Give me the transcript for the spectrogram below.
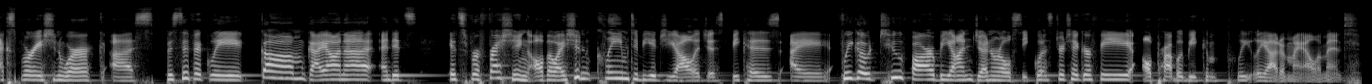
exploration work, uh, specifically GOM, Guyana, and it's it's refreshing, although I shouldn't claim to be a geologist because I if we go too far beyond general sequence stratigraphy, I'll probably be completely out of my element.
